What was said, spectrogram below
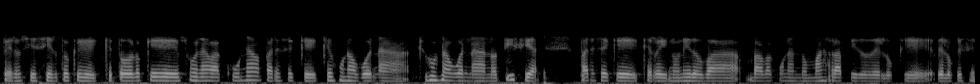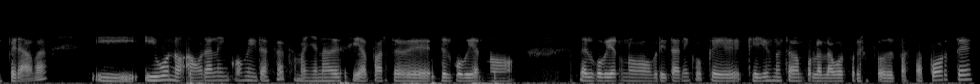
pero sí es cierto que, que todo lo que es una vacuna parece que, que, es una buena que es una buena noticia. Parece que, que Reino Unido va, va vacunando más rápido de lo que de lo que se esperaba y, bueno, ahora la incógnita que mañana decía parte del gobierno del gobierno británico que, que ellos no estaban por la labor, por ejemplo, del pasaporte,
